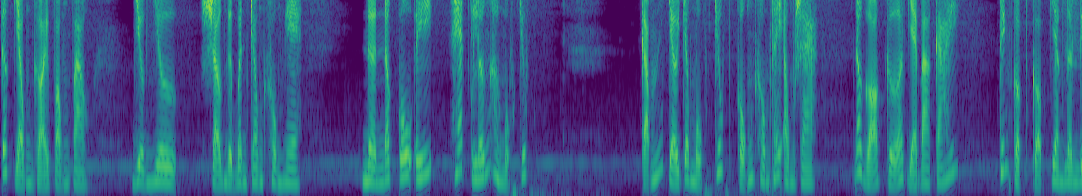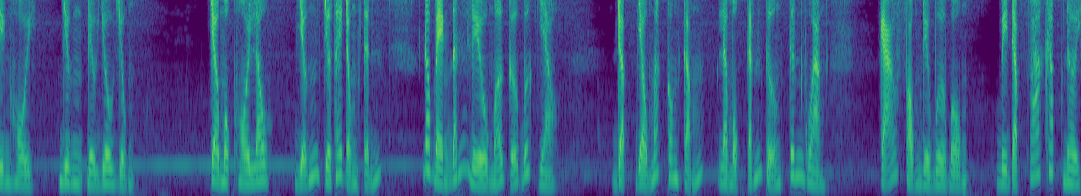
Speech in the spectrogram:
Cất giọng gọi vọng vào, Dường như sợ người bên trong không nghe, Nên nó cố ý hét lớn hơn một chút. Cẩm chờ cho một chút cũng không thấy ông ra. Nó gõ cửa vài ba cái. Tiếng cộp cộp vang lên liên hồi, Nhưng đều vô dụng. Chờ một hồi lâu, Vẫn chưa thấy động tĩnh. Nó bèn đánh liều mở cửa bước vào. Đập vào mắt con cẩm là một cảnh tượng kinh hoàng. Cả phòng đều bừa bộn, Bị đập phá khắp nơi.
